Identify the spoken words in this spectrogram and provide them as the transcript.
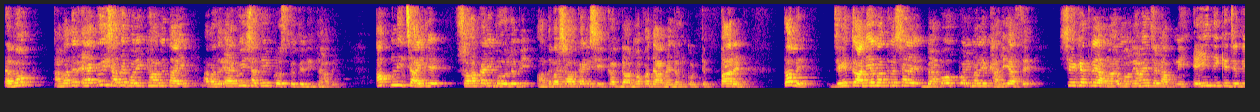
এবং আমাদের একই সাথে পরীক্ষা হবে, তাই আমাদের একই সাথেই প্রস্তুতি নিতে হবে। আপনি চাইলে সহকারী মৌলবী অথবা সহকারী শিক্ষক ধর্মপদে আবেদন করতে পারেন। তবে যেহেতু আলিয়া মাদ্রাসায় ব্যাপক পরিমাণে খালি আছে, সেক্ষেত্রে আমার মনে হয় যেন আপনি এই দিকে যদি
